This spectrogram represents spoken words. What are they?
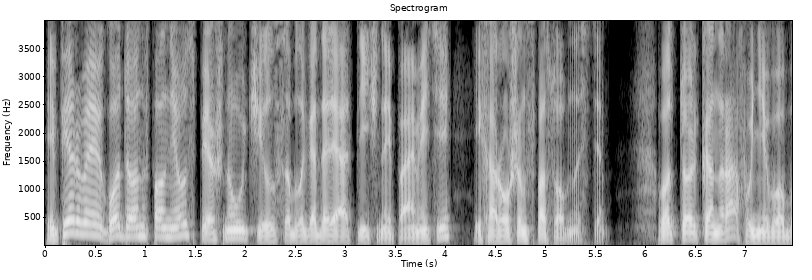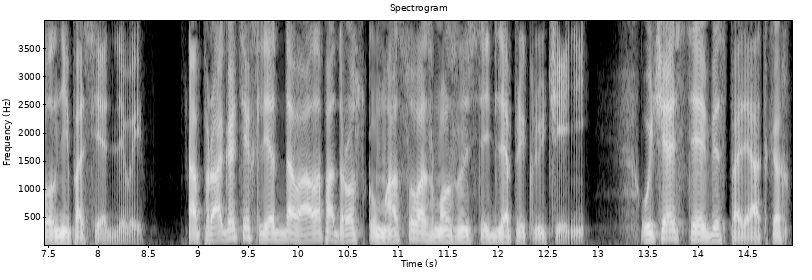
И первые годы он вполне успешно учился благодаря отличной памяти и хорошим способностям. Вот только нрав у него был непоседливый. А Прага тех лет давала подростку массу возможностей для приключений. Участие в беспорядках,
